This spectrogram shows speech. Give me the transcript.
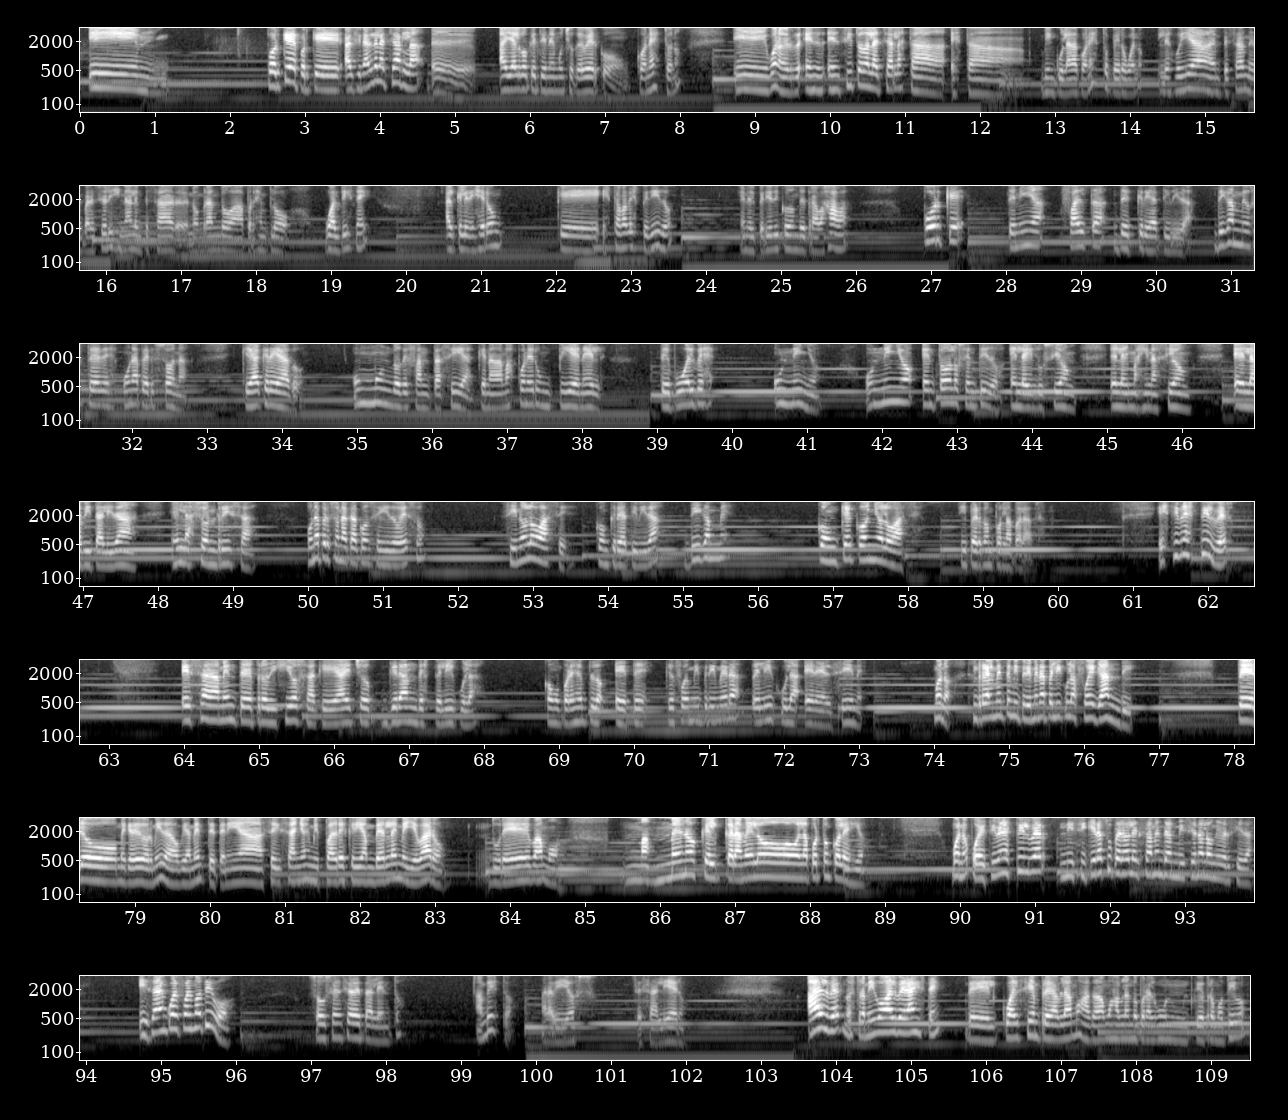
Y ¿Por qué? Porque al final de la charla eh, hay algo que tiene mucho que ver con, esto, ¿no? Y bueno, en, sí toda la charla está, está vinculada con esto, pero bueno, les voy a empezar, me pareció original empezar eh, nombrando a, por ejemplo, Walt Disney, al que le dijeron que estaba despedido en el periódico donde trabajaba porque tenía falta de creatividad. Díganme ustedes una persona que ha creado un mundo de fantasía que nada más poner un pie en él te vuelves un niño, un niño en todos los sentidos, en la ilusión, en la imaginación, en la vitalidad, en la sonrisa. Una persona que ha conseguido eso, si no lo hace con creatividad, díganme con qué coño lo hace. Y perdón por la palabra. Steven Spielberg, esa mente prodigiosa que ha hecho grandes películas, como por ejemplo ET, que fue mi primera película en el cine. Bueno, realmente mi primera película fue Gandhi, pero me quedé dormida, obviamente. Tenía seis años y mis padres querían verla y me llevaron. Duré, vamos, más menos que el caramelo en la puerta de un colegio. Bueno, pues Steven Spielberg ni siquiera superó el examen de admisión a la universidad. ¿Y saben cuál fue el motivo? Su ausencia de talento. ¿Han visto? Maravilloso. Se salieron. Albert, nuestro amigo Albert Einstein, del cual siempre hablamos, acabamos hablando por algún que otro motivo.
